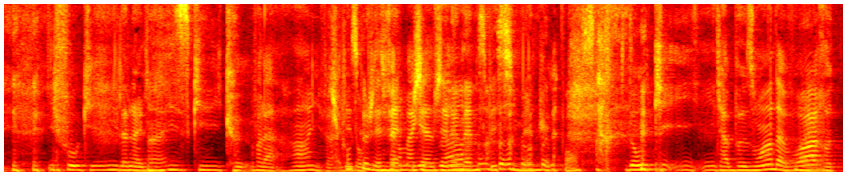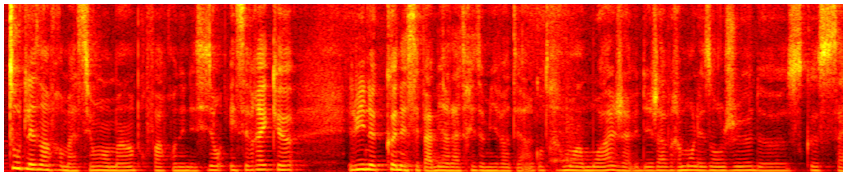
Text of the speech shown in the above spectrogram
il, faut qu'il analyse, qu'il, que, voilà, hein, il va je aller pense dans que j'ai, j'ai le même spécimen, je pense. Donc il, a besoin d'avoir toutes les informations en main pour pouvoir prendre une décision. Et c'est vrai que lui ne connaissait pas bien la trisomie 21. Contrairement à moi, j'avais déjà vraiment les enjeux de ce que ça.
